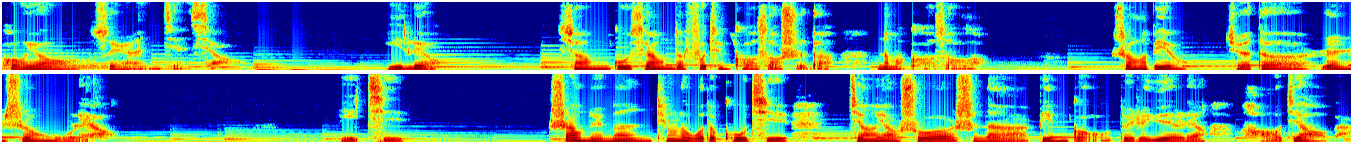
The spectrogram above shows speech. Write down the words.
朋友虽然见笑。一六。像故乡的父亲咳嗽似的，那么咳嗽了。生了病，觉得人生无聊。一七，少女们听了我的哭泣，将要说是那病狗对着月亮嚎叫吧。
